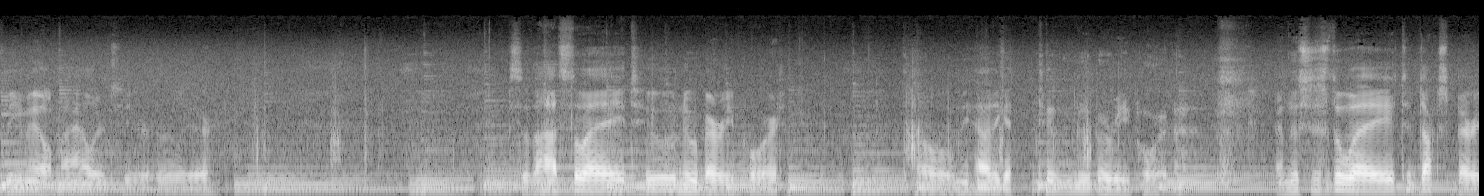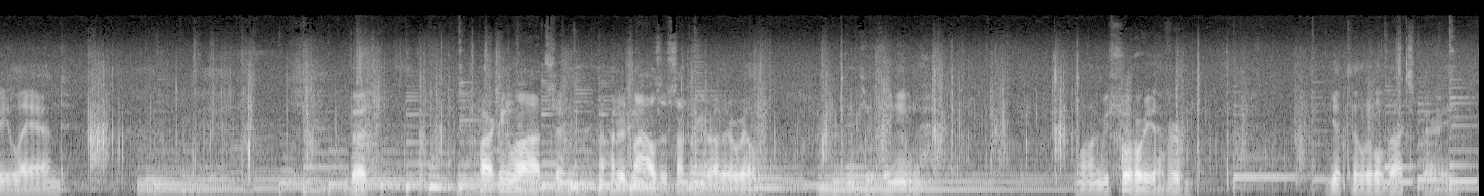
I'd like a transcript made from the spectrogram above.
Female mallards here earlier. So that's the way to Newburyport. Told me how to get to Newburyport. And this is the way to Duxbury Land. But parking lots and 100 miles of something or other will intervene long before we ever get to Little Duxbury.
